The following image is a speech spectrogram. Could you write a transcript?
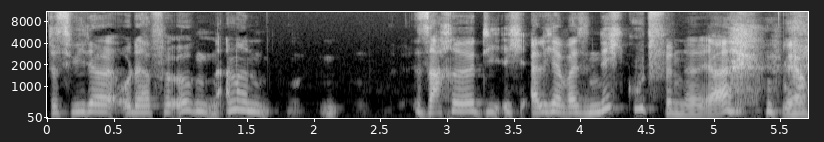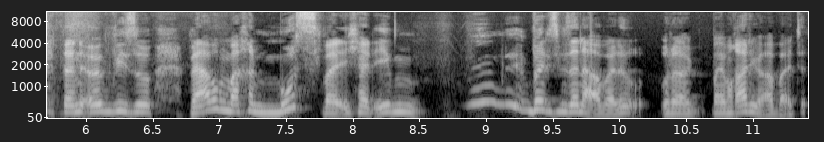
das wieder oder für irgendeinen anderen Sache, die ich ehrlicherweise nicht gut finde, ja, Ja. dann irgendwie so Werbung machen muss, weil ich halt eben bei diesem Sender arbeite oder beim Radio arbeite,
